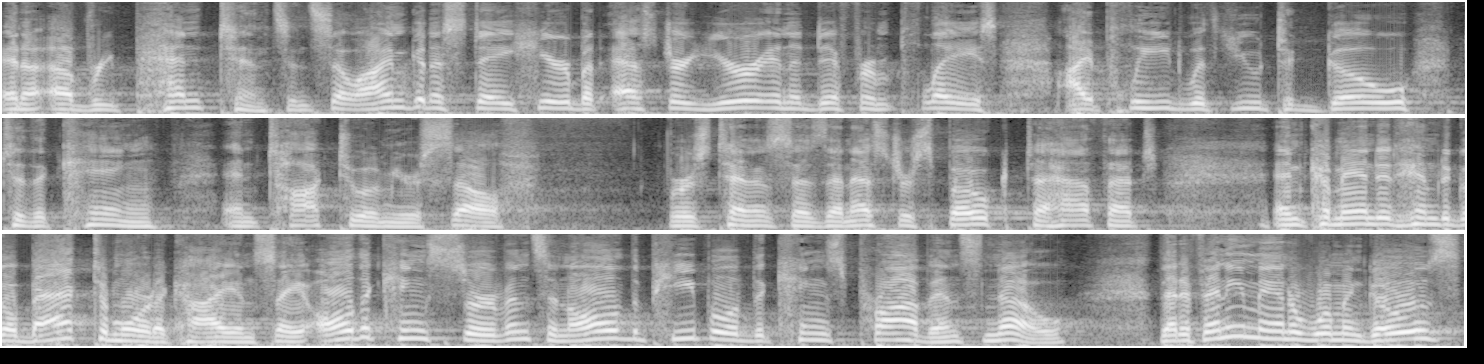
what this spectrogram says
and of repentance. And so I'm going to stay here, but Esther, you're in a different place. I plead with you to go to the king and talk to him yourself. Verse 10 it says, Then Esther spoke to Hathach and commanded him to go back to Mordecai and say, All the king's servants and all the people of the king's province know that if any man or woman goes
